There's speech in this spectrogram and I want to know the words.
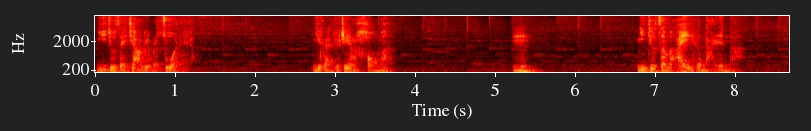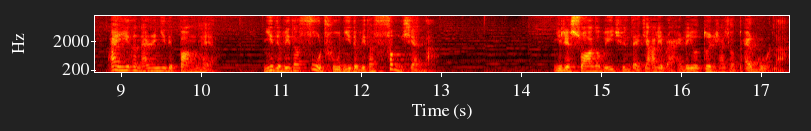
你就在家里边坐着呀。你感觉这样好吗？嗯？你就这么爱一个男人呐？爱一个男人，你得帮他呀。你得为他付出，你得为他奉献呐！你这刷个围裙在家里边，还得又炖上小排骨了，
